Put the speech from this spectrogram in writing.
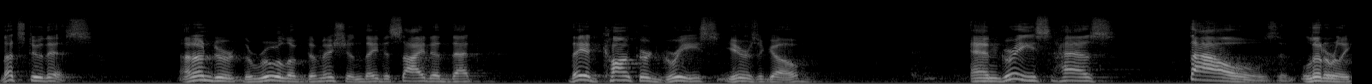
Let's do this. And under the rule of Domitian, they decided that they had conquered Greece years ago. And Greece has thousands, literally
